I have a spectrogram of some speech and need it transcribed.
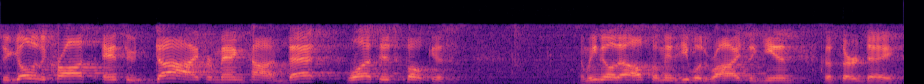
to go to the cross, and to die for mankind. That was his focus. And we know that also meant he would rise again the third day.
